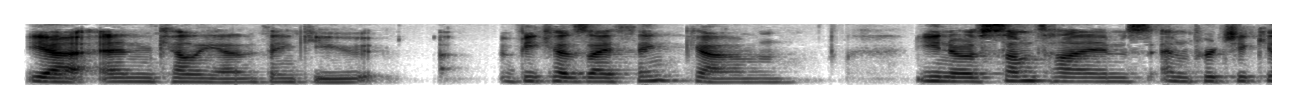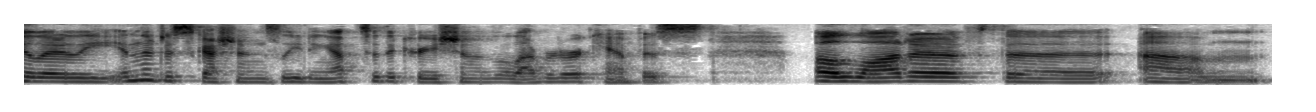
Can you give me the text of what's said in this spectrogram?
Yeah, and Kellyanne, thank you. Because I think um, you know, sometimes, and particularly in the discussions leading up to the creation of the Labrador campus, a lot of the um,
